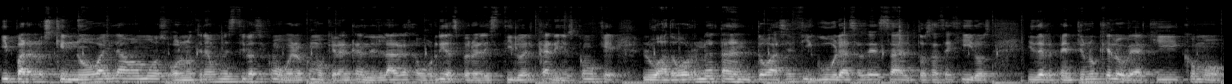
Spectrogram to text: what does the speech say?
Y para los que no bailábamos o no teníamos un estilo así como bueno, como que eran canciones largas, aburridas, pero el estilo del cariño es como que lo adorna tanto, hace figuras, hace saltos, hace giros, y de repente uno que lo ve aquí como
